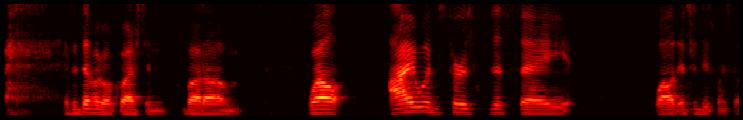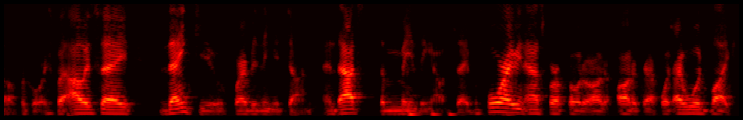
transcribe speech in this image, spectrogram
it's a difficult question, but um, well, I would first just say, well, I'd introduce myself, of course, but I would say thank you for everything you've done, and that's the main thing I would say before I even ask for a photo aut- autograph, which I would like.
